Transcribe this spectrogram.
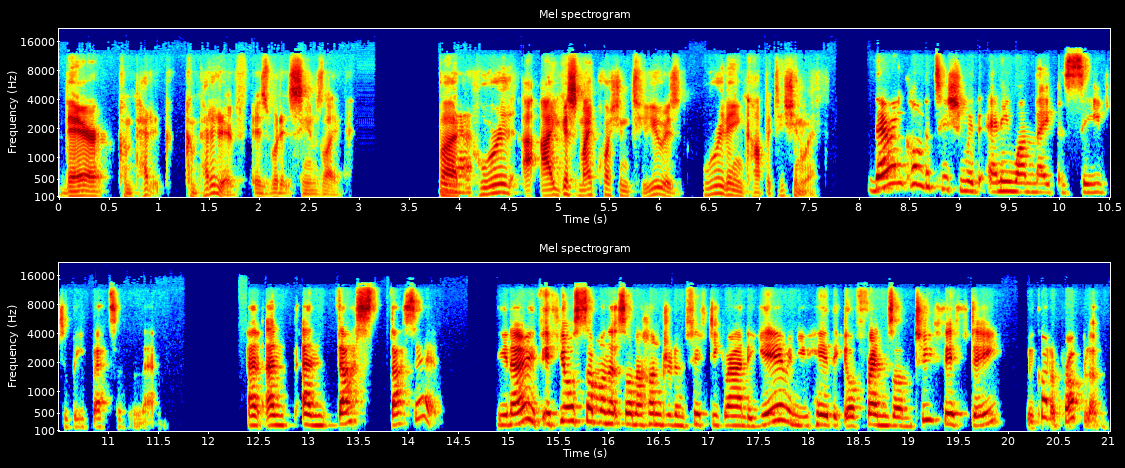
they're competitive, competitive is what it seems like. But yeah. who are, I guess my question to you is who are they in competition with? they're in competition with anyone they perceive to be better than them and and and that's that's it you know if, if you're someone that's on 150 grand a year and you hear that your friend's on 250 we've got a problem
